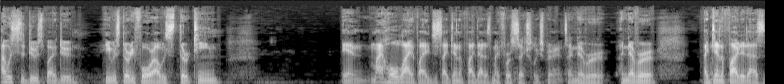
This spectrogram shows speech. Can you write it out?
I was seduced by a dude. He was 34. I was 13. And my whole life, I just identified that as my first sexual experience. I never, I never identified it as,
